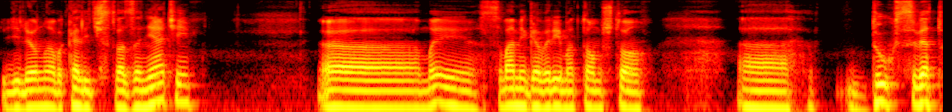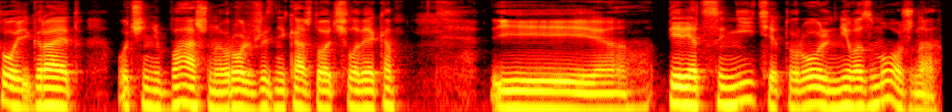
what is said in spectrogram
определенного количества занятий. Э, мы с вами говорим о том, что э, Дух Святой играет очень важную роль в жизни каждого человека. И переоценить эту роль невозможно.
